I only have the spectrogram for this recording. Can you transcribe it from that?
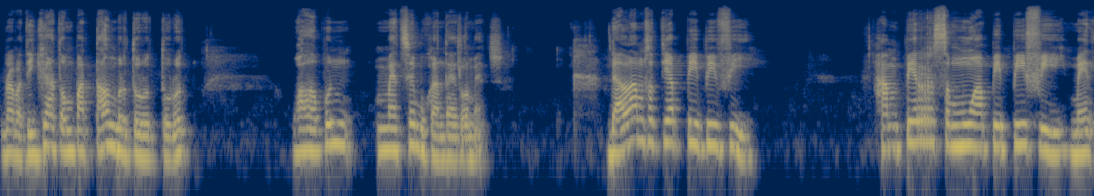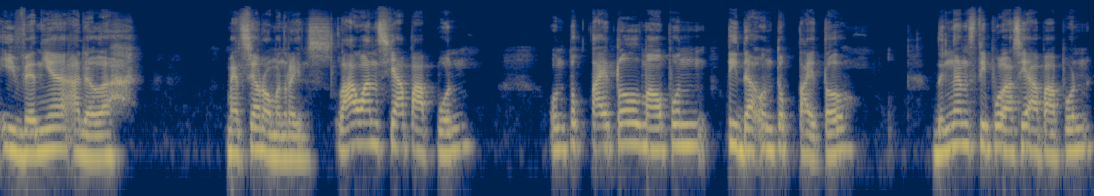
berapa tiga atau empat tahun berturut-turut, walaupun matchnya bukan title match. Dalam setiap PPV, hampir semua PPV main eventnya adalah matchnya Roman Reigns. Lawan siapa pun, untuk title maupun tidak untuk title, dengan stipulasi apa pun,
